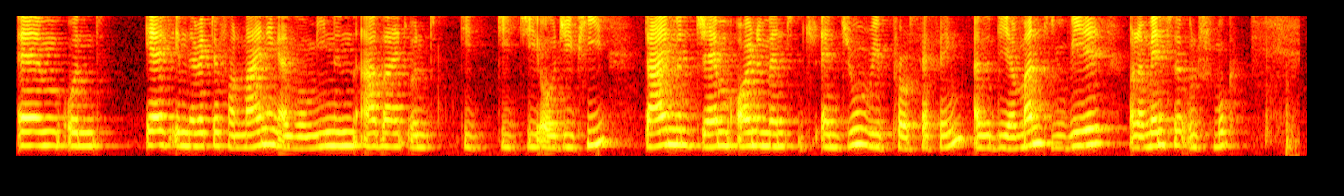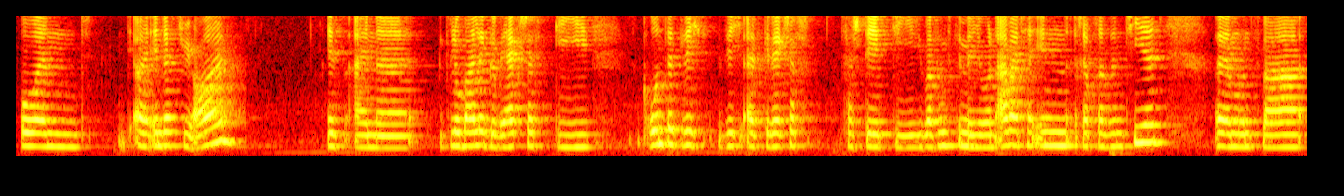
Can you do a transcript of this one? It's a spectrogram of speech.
Ähm, und er ist eben Director von Mining, also Minenarbeit und die DGOGP. Diamond, Gem, Ornament and Jewelry Processing, also Diamant, Juwel, Ornamente und Schmuck. Und äh, Industry All ist eine globale Gewerkschaft, die grundsätzlich sich als Gewerkschaft versteht, die über 15 Millionen ArbeiterInnen repräsentiert. Ähm, und zwar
